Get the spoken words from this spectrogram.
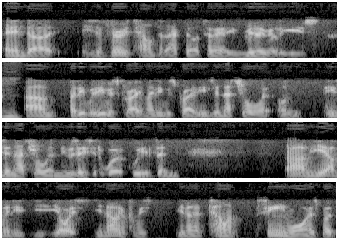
And uh, he's a very talented actor, I tell you, he really, really is. Um, but he, was- he was great, man. He was great. He's a natural on. He's a natural, and he was easy to work with. And um, yeah, I mean, he, you you always you know him from his you know talent singing wise, but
